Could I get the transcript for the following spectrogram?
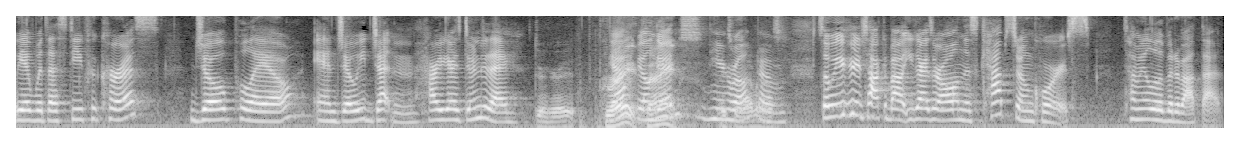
We have with us Steve Kukuris, Joe Puleo, and Joey Jetton. How are you guys doing today? Doing great. yeah, feeling thanks. good? You're Thanks welcome. So we're here to talk about, you guys are all in this capstone course. Tell me a little bit about that.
